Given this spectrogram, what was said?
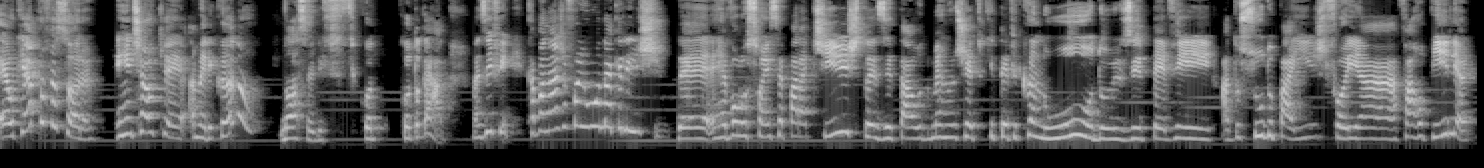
É o quê, professora? A gente é o quê? Americano? Nossa, ele ficou, ficou todo errado. Mas enfim, Cabanagem foi uma daqueles é, revoluções separatistas e tal, do mesmo jeito que teve Canudos e teve a do sul do país, foi a Farroupilha.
